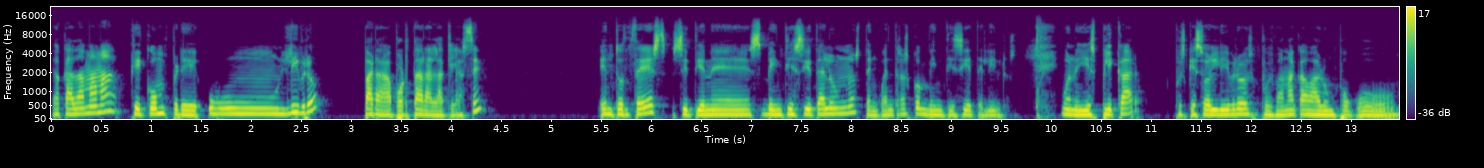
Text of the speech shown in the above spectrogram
a cada mamá, que compre un libro para aportar a la clase. Entonces, si tienes 27 alumnos, te encuentras con 27 libros. Bueno, y explicar pues que esos libros pues van a acabar un poco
